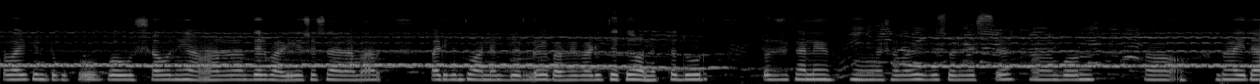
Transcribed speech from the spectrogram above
সবাই কিন্তু উৎসাহ নিয়ে আমাদের বাড়ি এসেছে আর আমার বাড়ি কিন্তু অনেক দূর। বাপের বাড়ি থেকে অনেকটা দূর। তো সেখানে সবাই যে চলে এসছে বোন ভাইরা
